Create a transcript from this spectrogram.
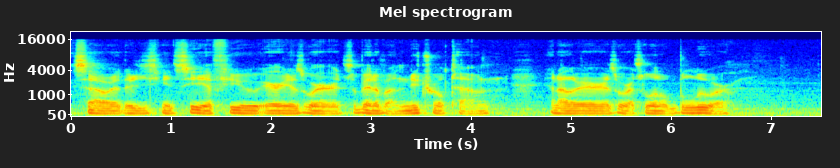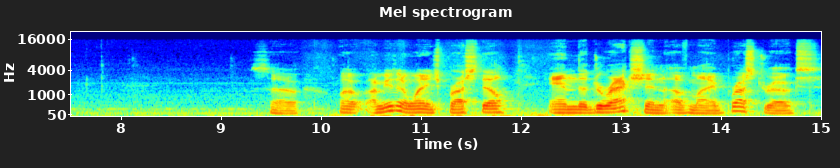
so you can see a few areas where it's a bit of a neutral tone and other areas where it's a little bluer. So well, I'm using a one inch brush still and the direction of my brush strokes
